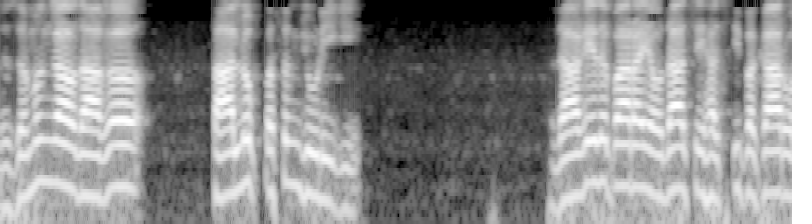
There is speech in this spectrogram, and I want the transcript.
د زمونږ او داغه تعلق پسنګ جوړیږي داغه د پاره یو داسې هستی په کار و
